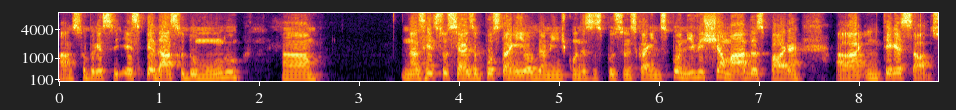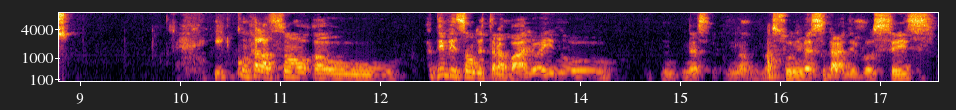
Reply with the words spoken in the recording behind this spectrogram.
uh, sobre esse, esse pedaço do mundo, nas redes sociais eu postarei, obviamente, quando essas posições ficarem disponíveis, chamadas para interessados. E com relação ao a divisão de trabalho aí no, nessa, na, na, sua universidade, vocês,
